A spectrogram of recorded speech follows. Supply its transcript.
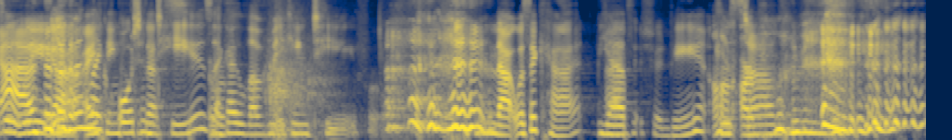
absolutely- Yeah. Yeah, Even I like think autumn teas. Like I love making tea for that was a cat. Yep. It should be on Good our stuff.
